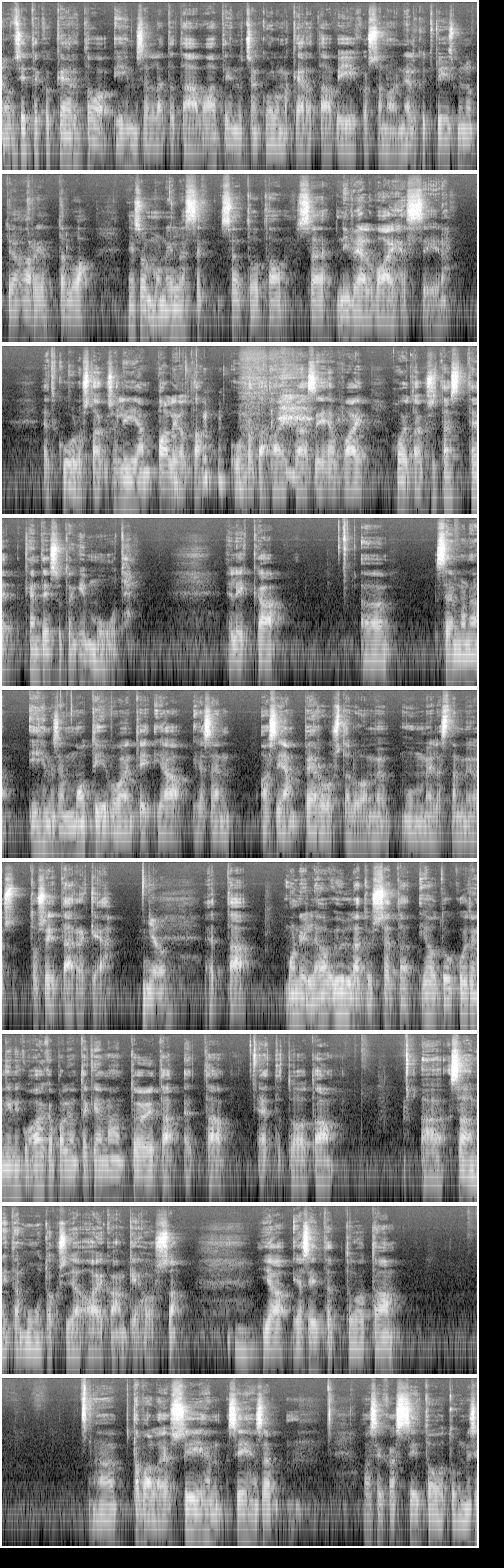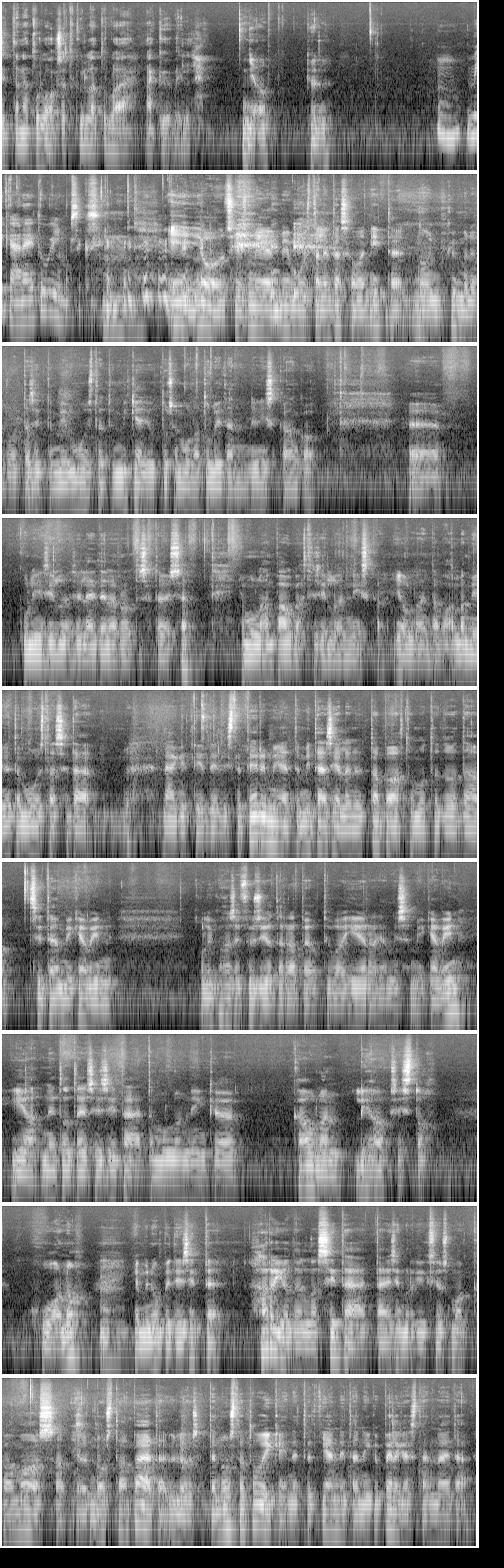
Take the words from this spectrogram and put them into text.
Mutta sitten kun kertoo ihmiselle, että tämä vaatii nyt sen kolme kertaa viikossa noin 45 minuuttia harjoittelua, niin se on monille se, se, tota, se nivelvaihe siinä. Että kuulostaako se liian paljolta uhrata aikaa siihen vai hoitaako sitä sitten kenties jotenkin muuten. Eli semmoinen ihmisen motivointi ja, ja sen asian perustelu on mun mielestä myös tosi tärkeä. Joo. Että monille on yllätys, että joutuu kuitenkin niin kuin aika paljon tekemään töitä, että, että tuota, ää, saa niitä muutoksia aikaan kehossa. Mm. Ja, ja sitten tuota, ää, tavallaan jos siihen, siihen se asiakas sitoutuu, niin sitten ne tulokset kyllä tulee näkyville. Joo, kyllä. Mm, mikään ei tule ilmaiseksi. Mm. ei, joo. Siis minä, minä muistelen tässä on itse noin kymmenen vuotta sitten, minä muistan, että mikä juttu se mulla tuli tänne niskaan, kun äh, kulin silloin siellä etelä töissä. Ja mullahan paukahti silloin niska jollain tavalla. Minä nyt en muista sitä lääketieteellistä termiä, että mitä siellä nyt tapahtui, mutta tuota, sitä minä kävin olikohan se fysioterapeutti vai hieroja, missä minä kävin. Ja ne totesi sitä, että mulla on niin kaulan lihaksisto huono. Mm-hmm. Ja minun piti sitten harjoitella sitä, että esimerkiksi jos makkaa maassa ja nostaa päätä ylös, että nostat oikein, että jännitä niin pelkästään näitä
